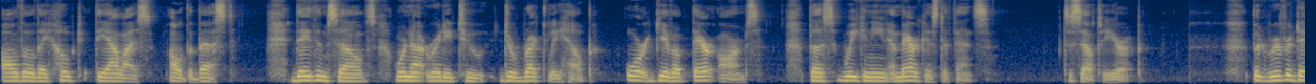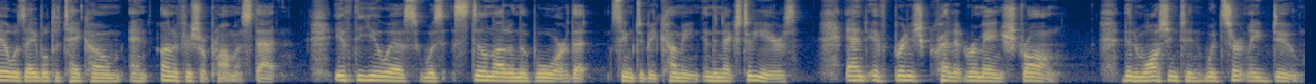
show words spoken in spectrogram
although they hoped the Allies all the best, they themselves were not ready to directly help or give up their arms, thus weakening America's defense to sell to Europe. But Riverdale was able to take home an unofficial promise that if the U.S. was still not in the war that seemed to be coming in the next two years, and if British credit remained strong, then Washington would certainly do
